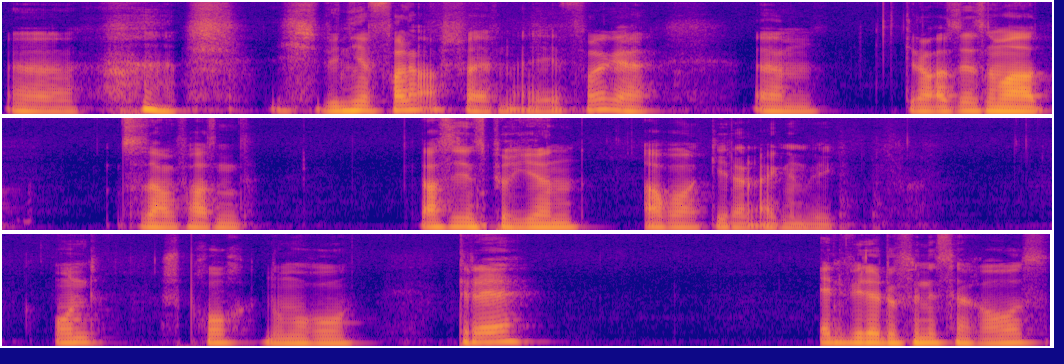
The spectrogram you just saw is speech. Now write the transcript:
Äh, ich bin hier voll am Abschweifen, ey, voll geil. Ähm, genau, also jetzt nochmal zusammenfassend. Lass dich inspirieren, aber geh deinen eigenen Weg. Und Spruch Nummer 3. Entweder du findest heraus,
